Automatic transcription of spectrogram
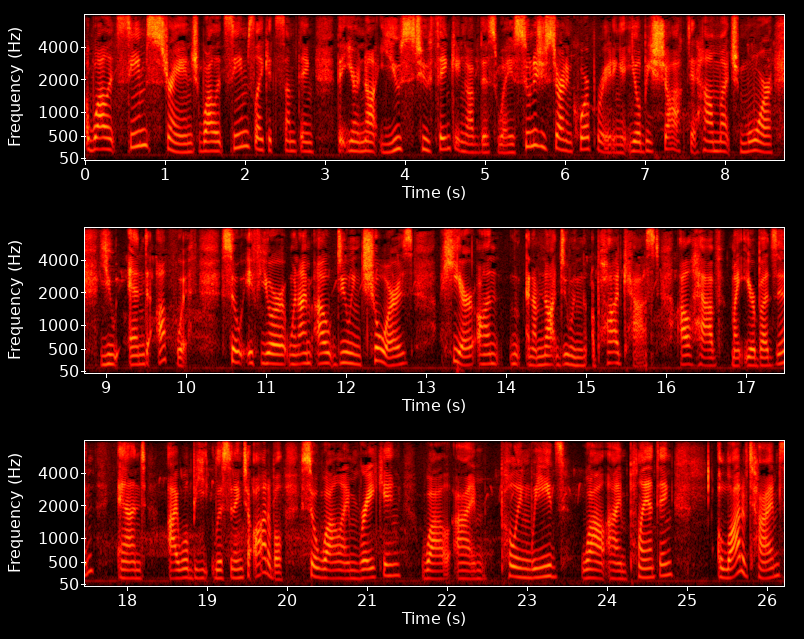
while it seems strange, while it seems like it's something that you're not used to thinking of this way, as soon as you start incorporating it, you'll be shocked at how much more you end up with. So if you're, when I'm out doing chores here on, and I'm not doing a podcast, I'll have my earbuds in and I will be listening to Audible. So while I'm raking, while I'm pulling weeds, while I'm planting, a lot of times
